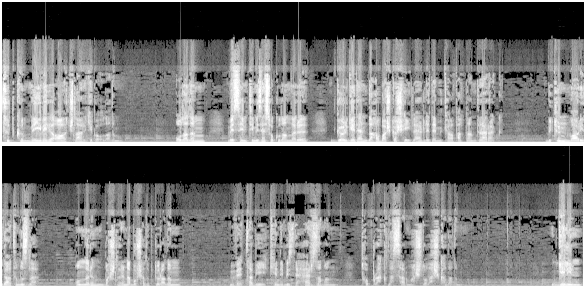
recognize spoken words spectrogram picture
tıpkı meyveli ağaçlar gibi olalım.'' Olalım ve semtimize sokulanları gölgeden daha başka şeylerle de mükafatlandırarak bütün varidatımızla onların başlarına boşalıp duralım ve tabii kendimiz de her zaman toprakla sarmaş dolaş kalalım. Gelin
